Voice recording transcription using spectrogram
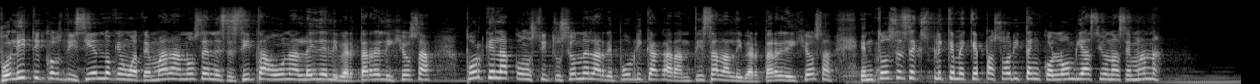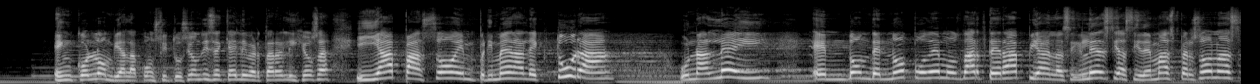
Políticos diciendo que en Guatemala no se necesita una ley de libertad religiosa porque la constitución de la República garantiza la libertad religiosa. Entonces explíqueme qué pasó ahorita en Colombia hace una semana. En Colombia la constitución dice que hay libertad religiosa y ya pasó en primera lectura una ley en donde no podemos dar terapia en las iglesias y demás personas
